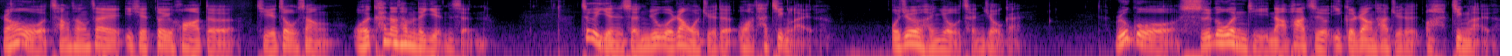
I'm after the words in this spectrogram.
然后我常常在一些对话的节奏上，我会看到他们的眼神。这个眼神如果让我觉得哇，他进来了，我就会很有成就感。如果十个问题，哪怕只有一个让他觉得哇进来了，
